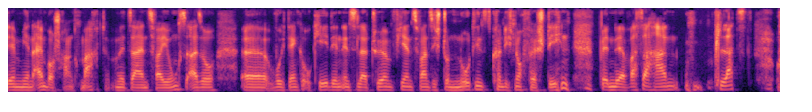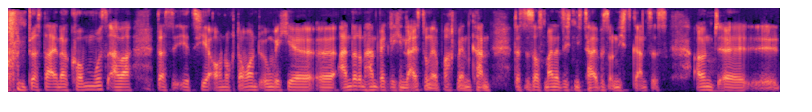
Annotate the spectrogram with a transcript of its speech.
der mir einen Einbauschrank macht mit seinen zwei Jungs. Also äh, wo ich denke, okay, den Installateur im 24 Stunden Notdienst könnte ich noch verstehen, wenn der Wasserhahn platzt und dass da einer kommen muss. Aber dass jetzt hier auch noch dauernd irgendwelche äh, anderen handwerklichen Leistungen erbracht werden kann, das ist aus meiner Sicht nichts Halbes und nichts Ganzes. Und äh,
